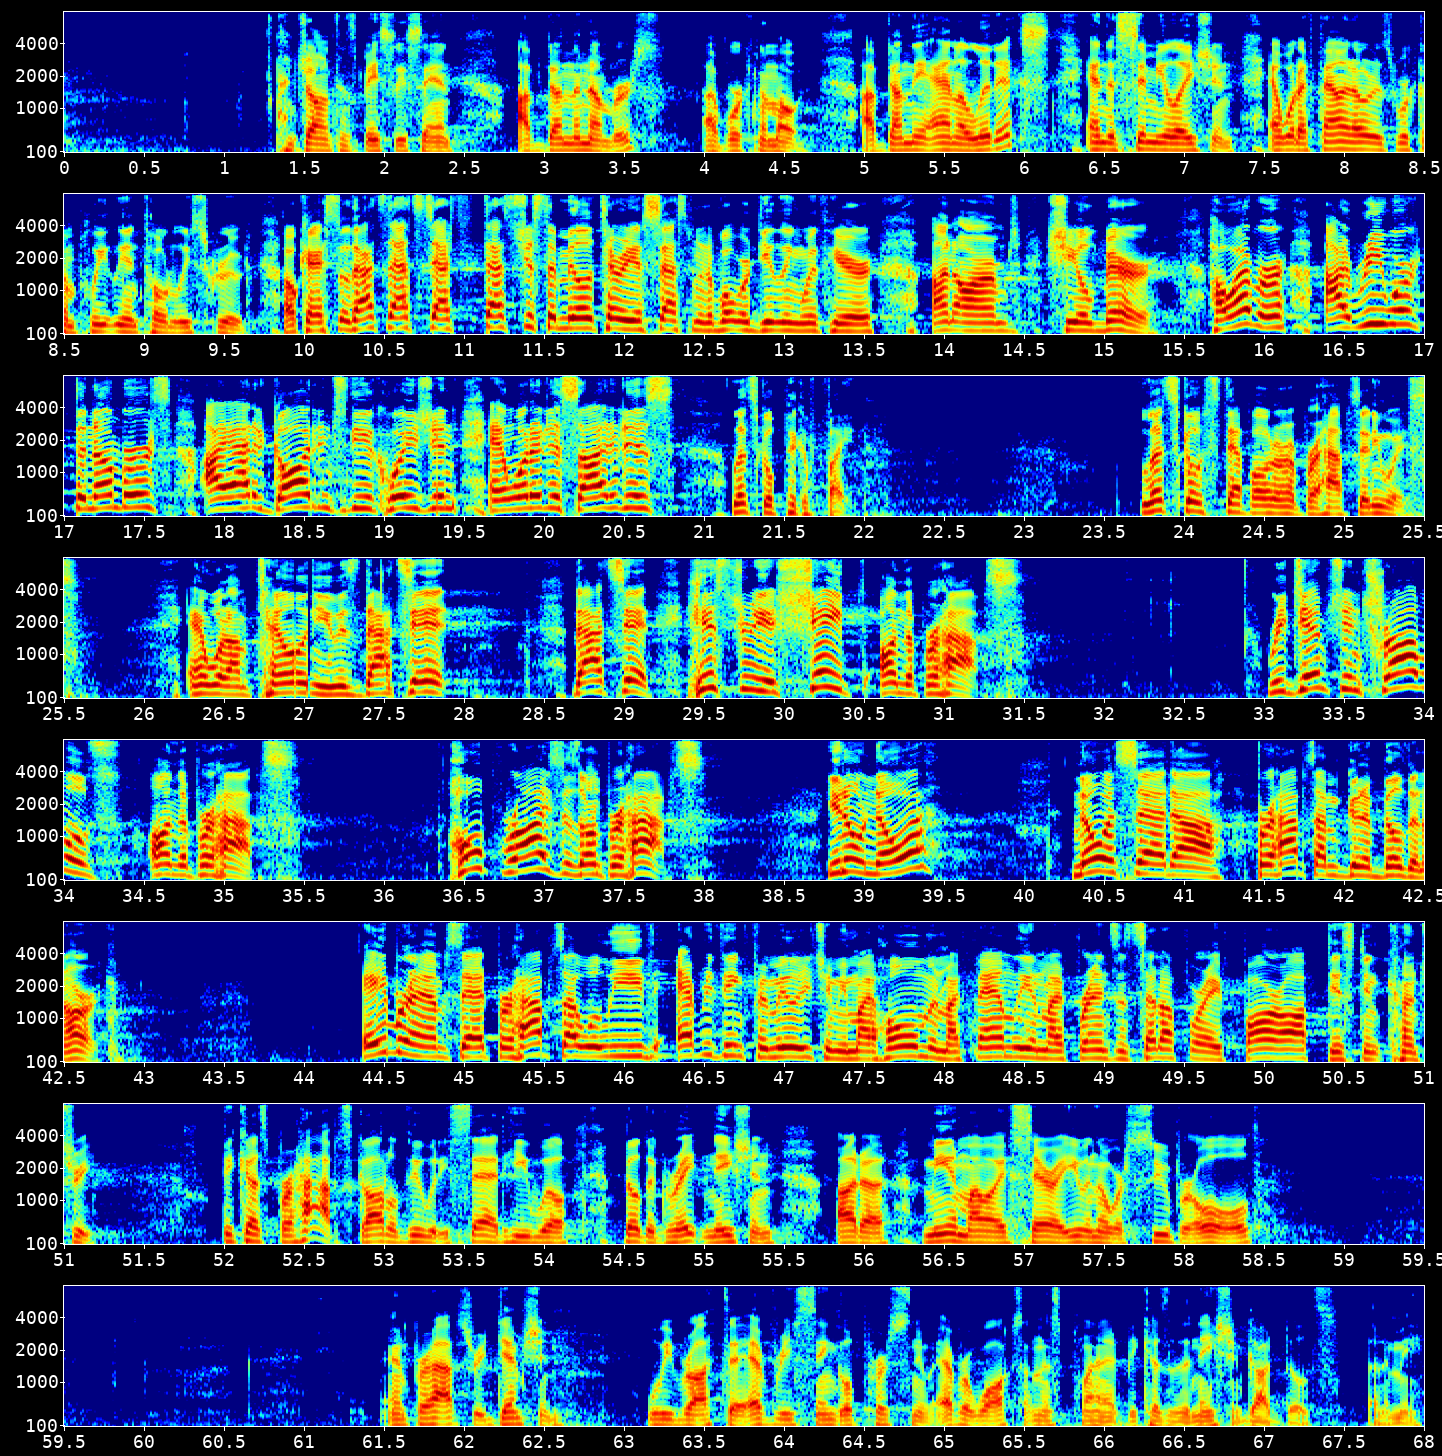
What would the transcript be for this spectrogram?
And Jonathan's basically saying, I've done the numbers. I've worked them out. I've done the analytics and the simulation. And what I found out is we're completely and totally screwed. Okay, so that's, that's, that's, that's just a military assessment of what we're dealing with here unarmed shield bearer. However, I reworked the numbers, I added God into the equation, and what I decided is let's go pick a fight. Let's go step out on it perhaps, anyways. And what I'm telling you is that's it. That's it. History is shaped on the perhaps. Redemption travels on the perhaps. Hope rises on perhaps. You know Noah? Noah said, uh, Perhaps I'm going to build an ark. Abraham said, Perhaps I will leave everything familiar to me, my home and my family and my friends, and set off for a far off, distant country because perhaps God will do what He said. He will build a great nation out of me and my wife Sarah, even though we're super old. And perhaps redemption will be brought to every single person who ever walks on this planet because of the nation God builds out of me.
